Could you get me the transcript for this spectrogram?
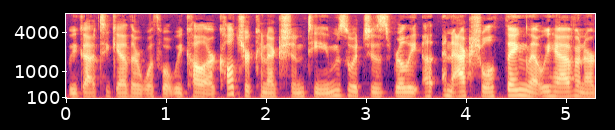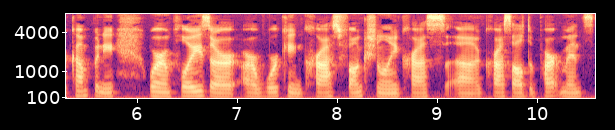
we got together with what we call our culture connection teams which is really a, an actual thing that we have in our company where employees are are working cross-functionally across uh, across all departments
